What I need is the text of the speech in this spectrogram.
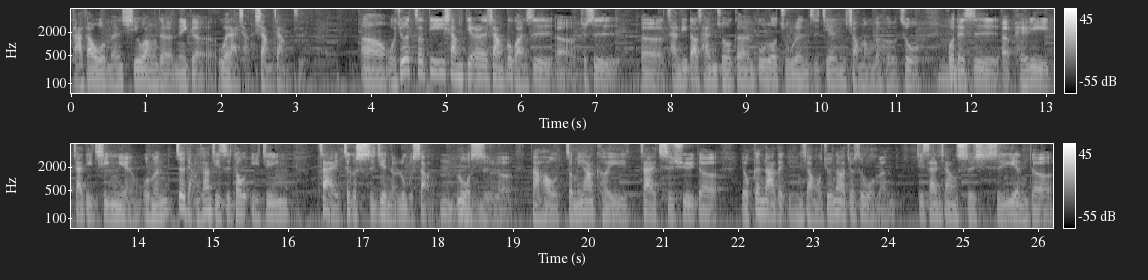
达到我们希望的那个未来想象这样子。呃，我觉得这第一项、第二项，不管是呃，就是呃，产地到餐桌跟部落族人之间小农的合作，或者是呃，培力在地青年，我们这两项其实都已经在这个实践的路上落实了。然后怎么样可以再持续的有更大的影响？我觉得那就是我们第三项实实验的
